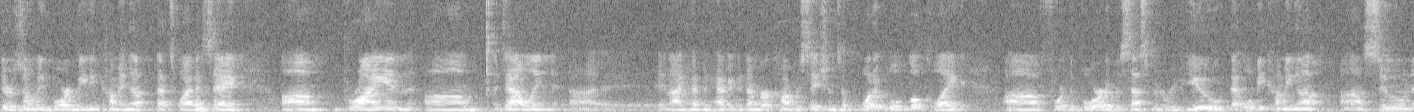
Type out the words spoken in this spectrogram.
their zoning board meeting coming up. That's why I say, um, Brian, um, Dowling, uh, and I have been having a number of conversations of what it will look like, uh, for the Board of Assessment Review that will be coming up, uh, soon.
